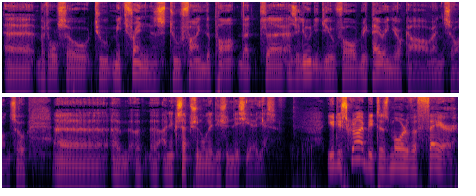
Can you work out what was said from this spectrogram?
Uh, but also to meet friends, to find the part that uh, has eluded you for repairing your car and so on. So, uh, um, uh, uh, an exceptional edition this year, yes. You described it as more of a fair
